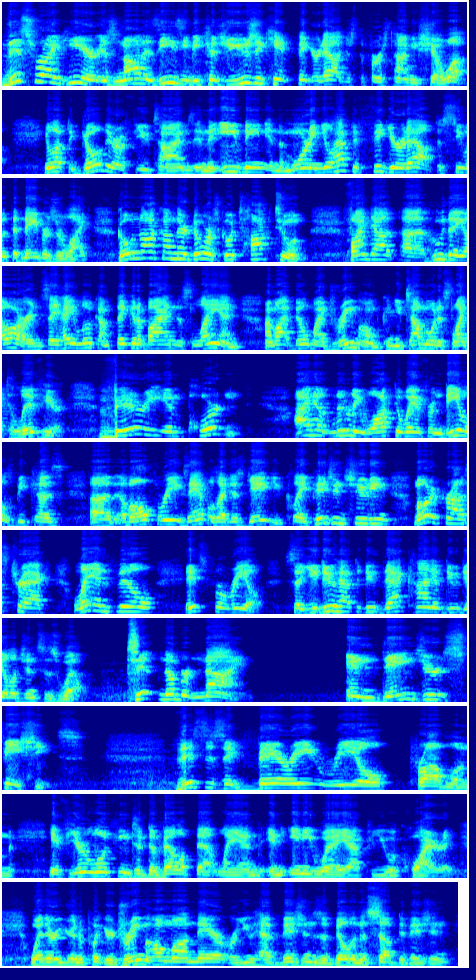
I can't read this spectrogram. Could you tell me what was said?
This right here is not as easy because you usually can't figure it out just the first time you show up. You'll have to go there a few times in the evening, in the morning. You'll have to figure it out to see what the neighbors are like. Go knock on their doors. Go talk to them. Find out uh, who they are and say, hey, look, I'm thinking of buying this land. I might build my dream home. Can you tell me what it's like to live here? Very important. I have literally walked away from deals because uh, of all three examples I just gave you. Clay pigeon shooting, motocross track, landfill. It's for real. So you do have to do that kind of due diligence as well. Tip number nine, endangered species. This is a very real problem if you're looking to develop that land in any way after you acquire it. Whether you're going to put your dream home on there or you have visions of building a subdivision,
